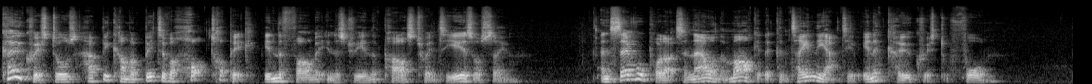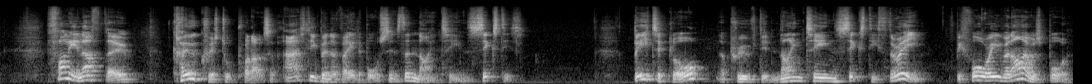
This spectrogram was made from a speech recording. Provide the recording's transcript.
Co-crystals have become a bit of a hot topic in the pharma industry in the past 20 years or so. And several products are now on the market that contain the active in a co-crystal form. Funny enough though, co-crystal products have actually been available since the 1960s. Betachlor, approved in 1963, before even I was born,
